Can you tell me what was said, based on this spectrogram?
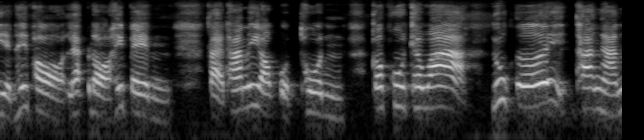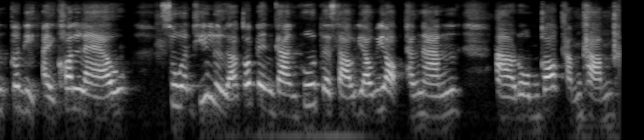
เย็นให้พอและรอให้เป็น แต่ถ้าไม่ยอมอดทน ก็พูดแค่ว่า ลูกเอ้ย ถ้างั้นก็ดิไอคอนแล้ว ส่วนที่เหลือก็เป็นการพูดแต่สาวเย้าหยอกทั้งนั้น อารมณ์ก็ขำๆ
